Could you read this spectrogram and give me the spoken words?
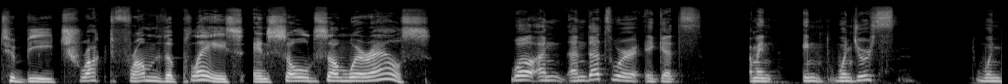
to be trucked from the place and sold somewhere else. Well, and and that's where it gets. I mean, in when you're s- when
